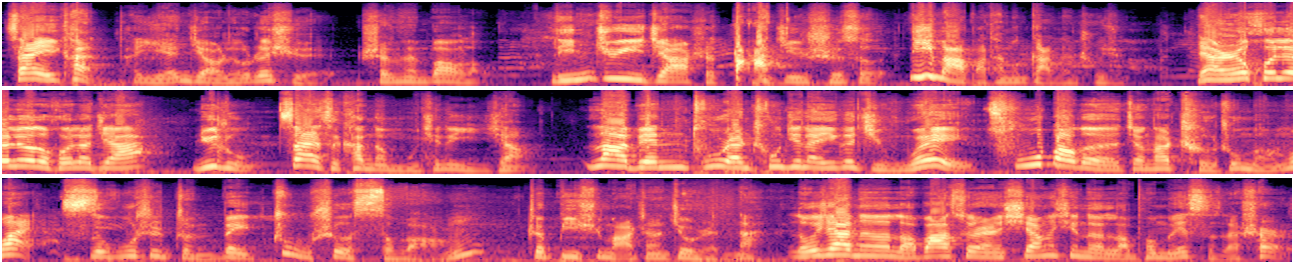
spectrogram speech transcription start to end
再一看，他眼角流着血，身份暴露，邻居一家是大惊失色，立马把他们赶了出去。两人灰溜溜的回了家，女主再次看到母亲的影像，那边突然冲进来一个警卫，粗暴的将她扯出门外，似乎是准备注射死亡。这必须马上救人呐！楼下呢，老爸虽然相信了老婆没死的事儿，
